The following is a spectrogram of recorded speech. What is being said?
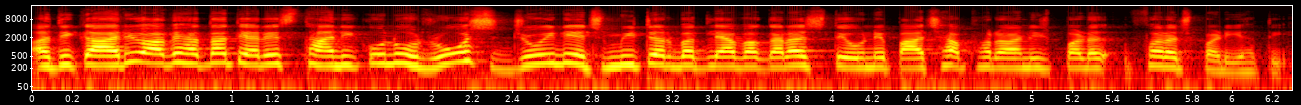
અધિકારીઓ આવ્યા હતા ત્યારે સ્થાનિકોનો રોષ જોઈને જ મીટર બદલ્યા વગર જ તેઓને પાછા ફરવાની ફરજ પડી હતી.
